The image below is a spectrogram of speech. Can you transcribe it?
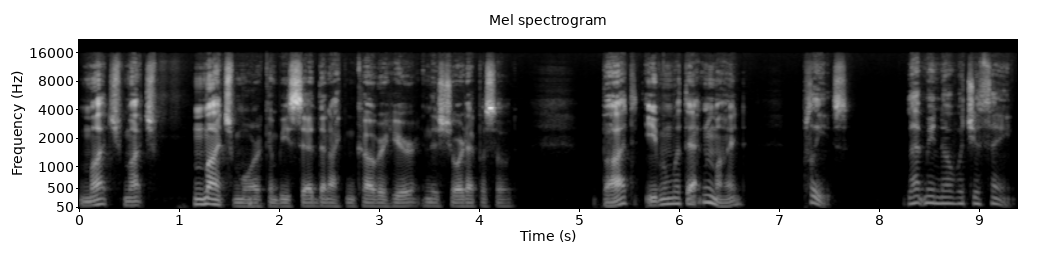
Much, much, much more can be said than I can cover here in this short episode. But even with that in mind, please let me know what you think.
